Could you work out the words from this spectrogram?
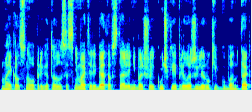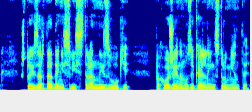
Майкл снова приготовился снимать, а ребята встали небольшой кучкой и приложили руки к губам так, что изо рта донеслись странные звуки, похожие на музыкальные инструменты.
